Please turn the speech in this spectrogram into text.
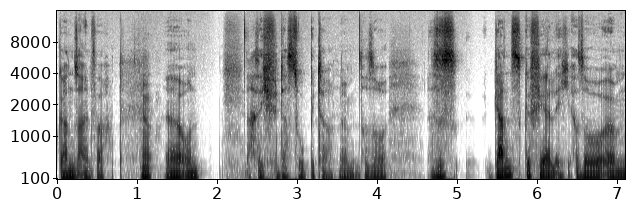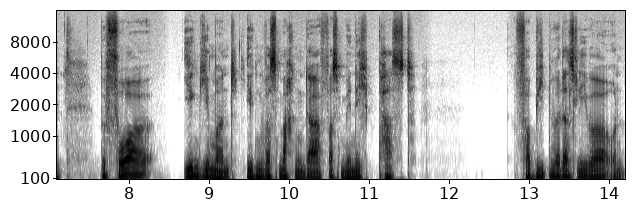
Ganz einfach. Ja. und also ich finde das so bitter. Ne? Also das ist ganz gefährlich. Also ähm, bevor irgendjemand irgendwas machen darf, was mir nicht passt, verbieten wir das lieber und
